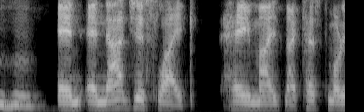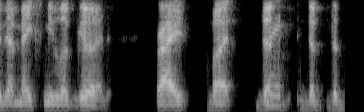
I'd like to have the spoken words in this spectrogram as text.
mm-hmm. and and not just like, hey, my my testimony that makes me look good, right? But the, right. the, the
